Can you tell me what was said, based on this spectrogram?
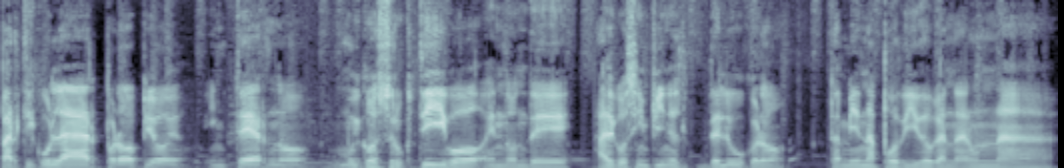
particular, propio, interno, muy constructivo, en donde algo sin fines de lucro también ha podido ganar una,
